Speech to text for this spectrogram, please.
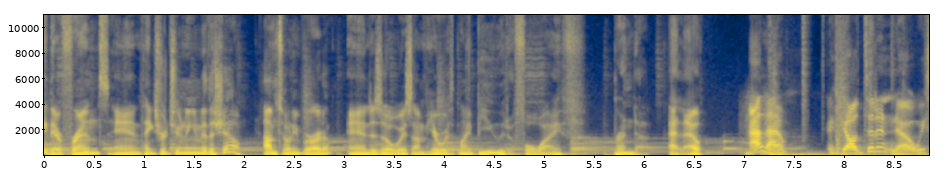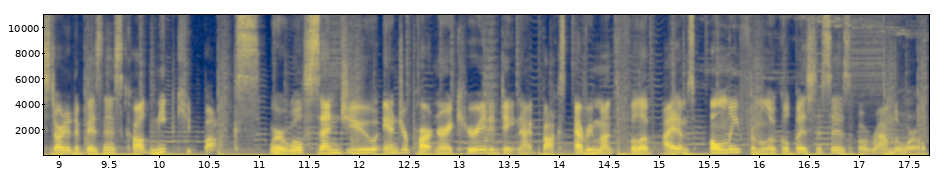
Hey there, friends, and thanks for tuning into the show. I'm Tony Berardo, and as always, I'm here with my beautiful wife, Brenda. Hello. Hello. If y'all didn't know, we started a business called Meet Cute Box, where we'll send you and your partner a curated date night box every month full of items only from local businesses around the world.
